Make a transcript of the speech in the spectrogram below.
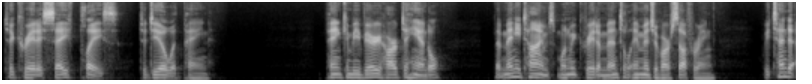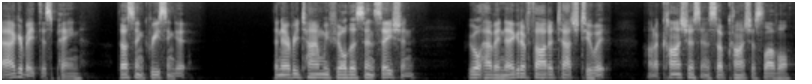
to create a safe place to deal with pain. Pain can be very hard to handle, but many times when we create a mental image of our suffering, we tend to aggravate this pain, thus increasing it then every time we feel this sensation, we will have a negative thought attached to it on a conscious and subconscious level.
